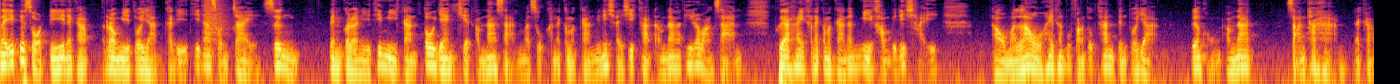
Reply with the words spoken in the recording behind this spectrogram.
ในอีพิโซดนี้นะครับเรามีตัวอย่างคดีที่น่าสนใจ ซึ่งเป็นกรณีที่มีการโต้แย้งเขตอำนาจศาลมาสู่คณะกรรมการวินิจฉัยชี้ขาดอำนาจหน้าที่ระหว่างศาลเพื่อให้คณะกรรมการนั้นมีคำวินิจฉัย เอามาเล่าให้ท่านผู้ฟังทุกท่านเป็นตัวอย่าง เรื่องของอำนาจศาลทหารนะครับ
